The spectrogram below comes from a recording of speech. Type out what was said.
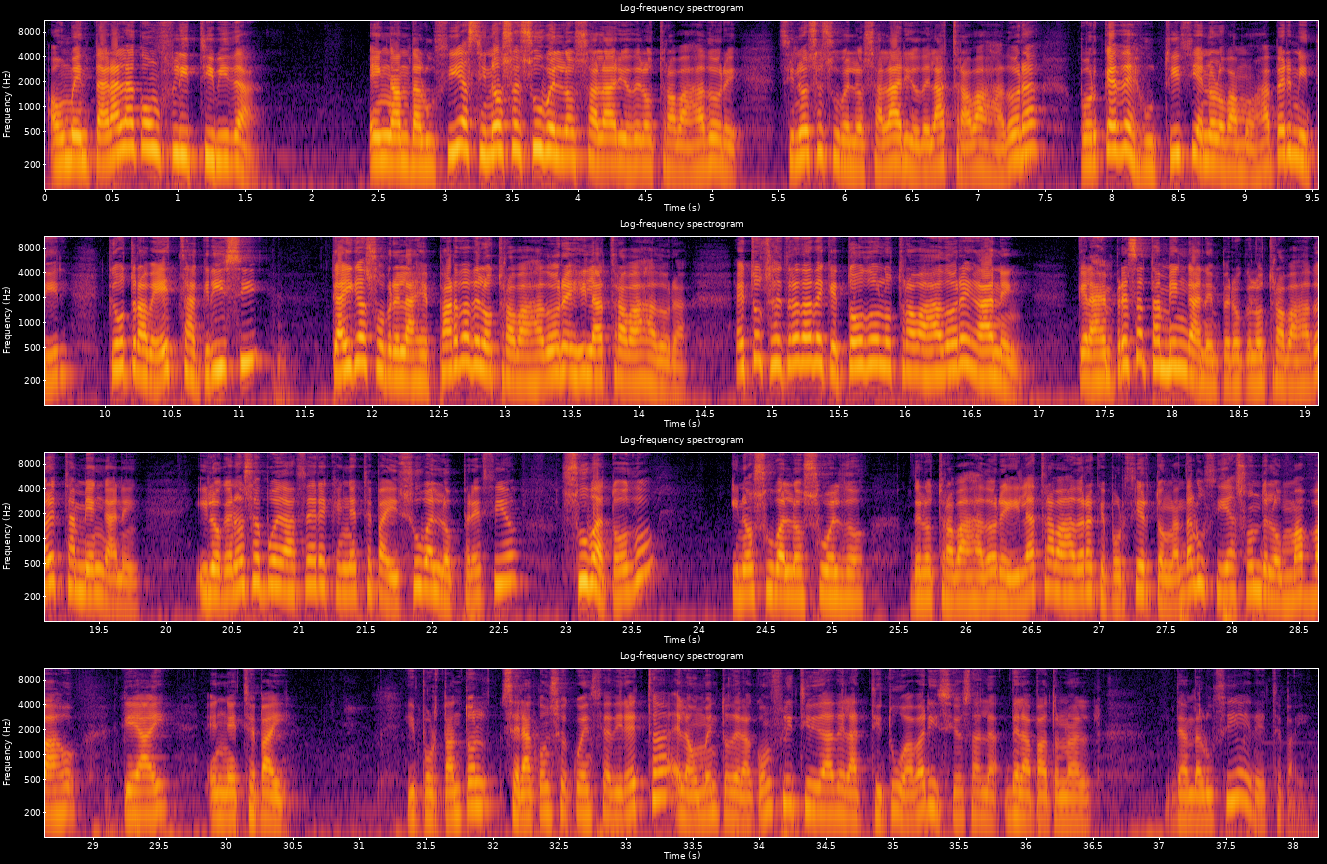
aumentará la conflictividad en Andalucía si no se suben los salarios de los trabajadores, si no se suben los salarios de las trabajadoras, porque es de justicia y no lo vamos a permitir que otra vez esta crisis caiga sobre las espaldas de los trabajadores y las trabajadoras. Esto se trata de que todos los trabajadores ganen, que las empresas también ganen, pero que los trabajadores también ganen. Y lo que no se puede hacer es que en este país suban los precios, suba todo y no suban los sueldos de los trabajadores y las trabajadoras, que por cierto en Andalucía son de los más bajos que hay en este país. Y por tanto será consecuencia directa el aumento de la conflictividad, de la actitud avariciosa de la patronal de Andalucía y de este país.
